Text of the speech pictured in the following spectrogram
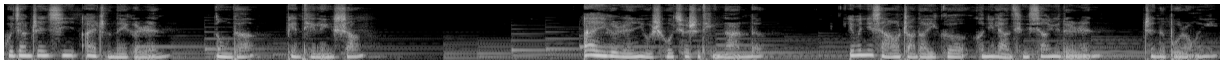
会将真心爱着的那个人，弄得遍体鳞伤。爱一个人有时候确实挺难的，因为你想要找到一个和你两情相悦的人，真的不容易。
